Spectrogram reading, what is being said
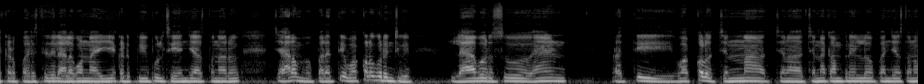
ఇక్కడ పరిస్థితులు ఎలాగున్నాయి ఇక్కడ పీపుల్స్ ఏం చేస్తున్నారు చాలా ప్రతి ఒక్కరి గురించి. లేబర్స్ అండ్ ప్రతి ఒక్కరు చిన్న చిన్న చిన్న కంపెనీల్లో పనిచేస్తున్న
